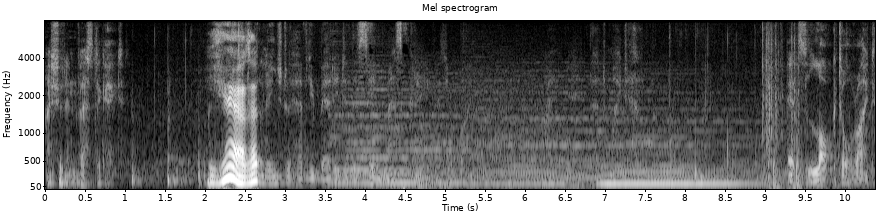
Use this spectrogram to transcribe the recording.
I should investigate. Yeah, that. Arrange to have you buried in the same mass grave as your wife. I hope that might help. It's locked, all right.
